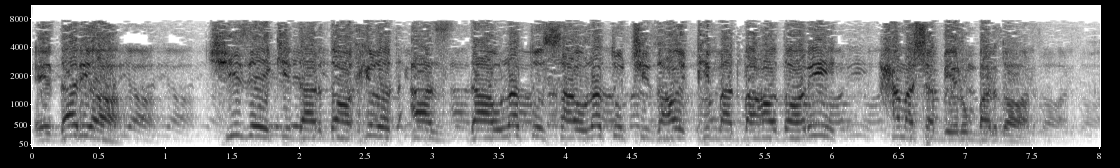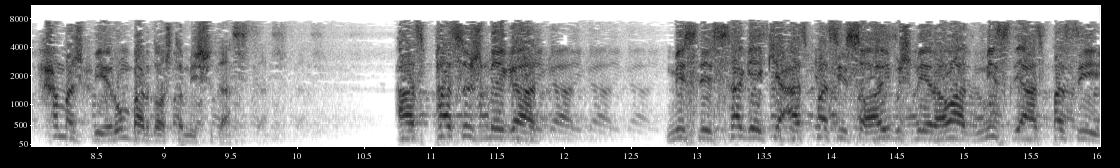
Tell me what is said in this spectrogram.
ای دریا چیزی که در داخلت از دولت و سولت و چیزهای قیمت بها داری همش بیرون بردار. همش بیرون برداشته می‌شده است. از پسش میگد مثل سگی که از پسی صاحبش می‌رود مثل از پسی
